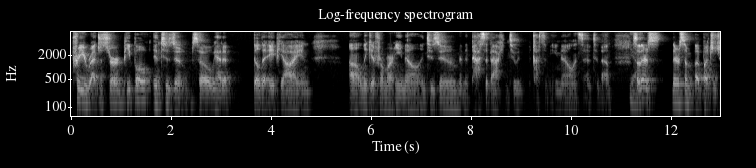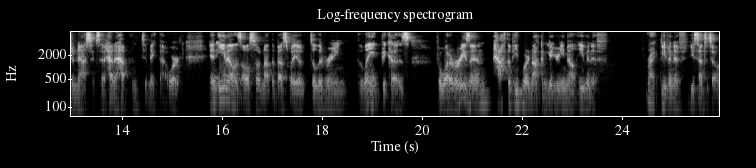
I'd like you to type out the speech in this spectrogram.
pre-register people into zoom so we had to build an api and uh, link it from our email into zoom and then pass it back into a custom email and send to them Yeah. so there's there's some a bunch of gymnastics that had to happen to make that work and email is also not the best way of delivering the link because for whatever reason half the people are not going to get your email even if right. even if you sent it to them.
